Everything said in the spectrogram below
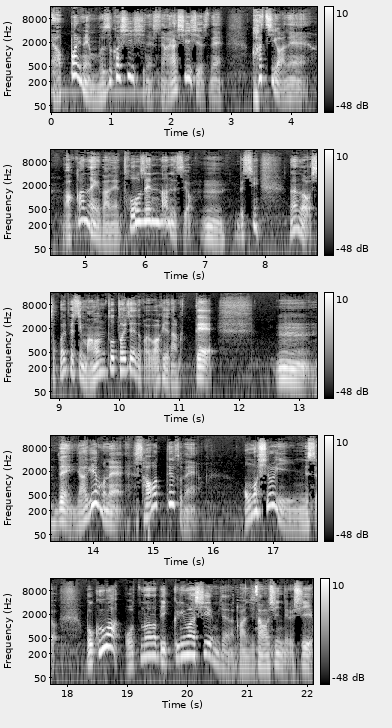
やっぱりね、難しいしですね、怪しいしですね、価値がね、わかんないがね、当然なんですよ。うん。別に、なんだろう、そこで別にマウントを取りたいとかいうわけじゃなくて、うん。で、ヤゲもね、触ってるとね、面白いんですよ。僕は大人のビックリマシーンみたいな感じで楽しんでるし、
